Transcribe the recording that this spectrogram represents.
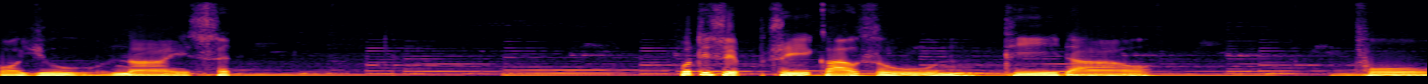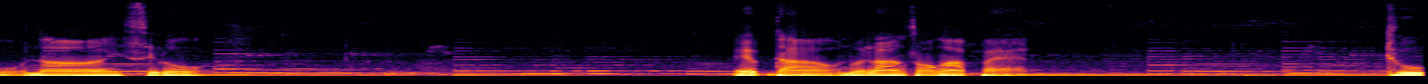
for you nine set วันที่สิบสี่เก้าศูนย์ทีดาว four nine zero F ดาว หน่วยล่างสองห้าแปด two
